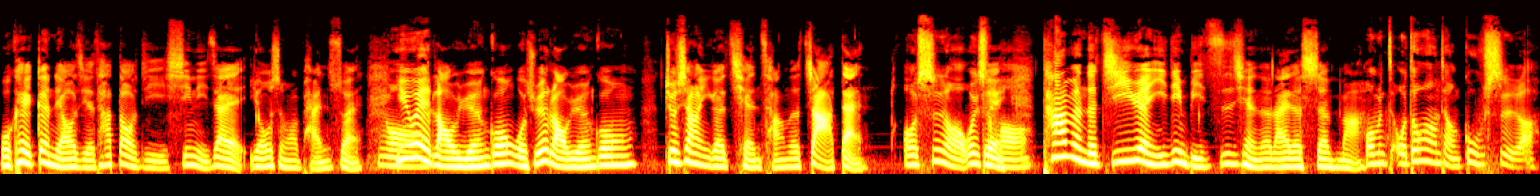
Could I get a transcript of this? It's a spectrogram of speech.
我可以更了解他到底心里在有什么盘算。哦，因为老员工，我觉得老员工就像一个潜藏的炸弹。哦，是哦，为什么？他们的积怨一定比之前的来的深嘛？我们我都想讲故事啊。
